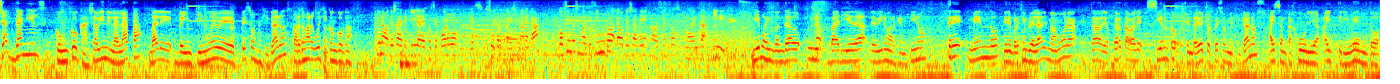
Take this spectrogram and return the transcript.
Jack Daniels con coca, ya viene la lata, vale 29 pesos mexicanos para tomar whisky con coca. Y una botella de tequila de José Cuervo, que es súper tradicional acá, 255 la botella de 990 mililitros. Y hemos encontrado una variedad de vinos argentinos tremendo. Viene por ejemplo el Alma Mora, de oferta, vale 188 pesos mexicanos. Hay Santa Julia, hay Trivento,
